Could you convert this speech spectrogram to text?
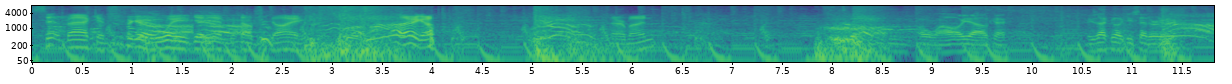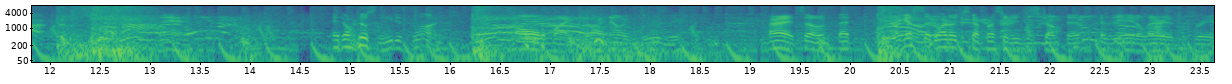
sit back and figure out a way to get in without dying. Oh, there you go. Never mind. Oh wow, yeah, okay. Exactly like you said earlier. Man. Eduardo's lead is gone. Oh my god, now he's losing. Alright, so that I guess Eduardo just got frustrated and just jumped in because he ate a lariat for free.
